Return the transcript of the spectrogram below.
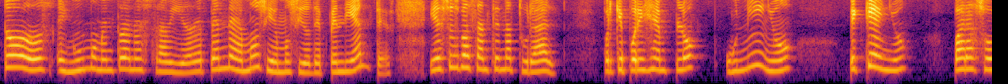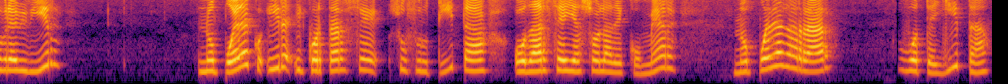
Todos en un momento de nuestra vida dependemos y hemos sido dependientes. Y eso es bastante natural. Porque, por ejemplo, un niño pequeño, para sobrevivir, no puede ir y cortarse su frutita o darse ella sola de comer. No puede agarrar su botellita.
